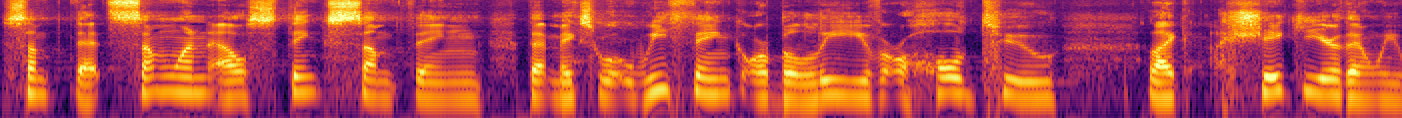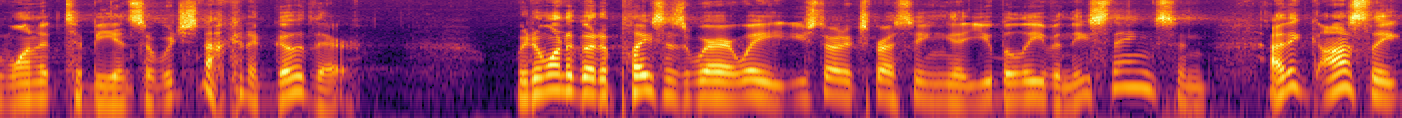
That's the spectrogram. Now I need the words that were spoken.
some, that someone else thinks something that makes what we think or believe or hold to like shakier than we want it to be. And so we're just not going to go there. We don't want to go to places where, wait, you start expressing that you believe in these things. And I think, honestly,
